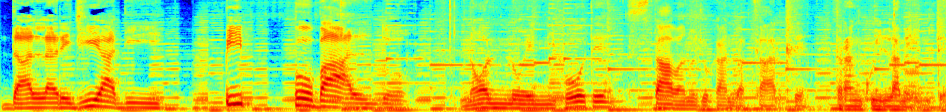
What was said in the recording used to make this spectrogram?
dalla regia di Pippo Baldo. Nonno e nipote stavano giocando a carte tranquillamente.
